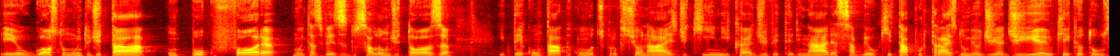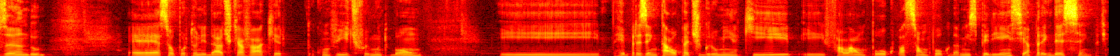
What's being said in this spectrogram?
Eu gosto muito de estar um pouco fora, muitas vezes, do salão de tosa e ter contato com outros profissionais de química, de veterinária, saber o que está por trás do meu dia a dia e o que, que eu estou usando. É, essa oportunidade que a Vacker, o convite, foi muito bom. E representar o Pet Grooming aqui e falar um pouco, passar um pouco da minha experiência e aprender sempre.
